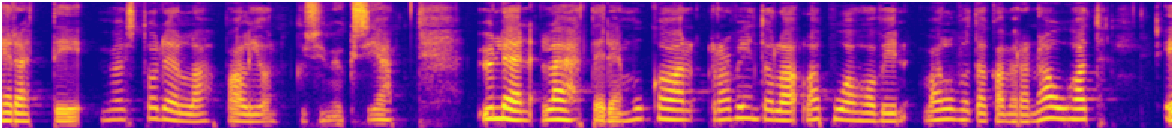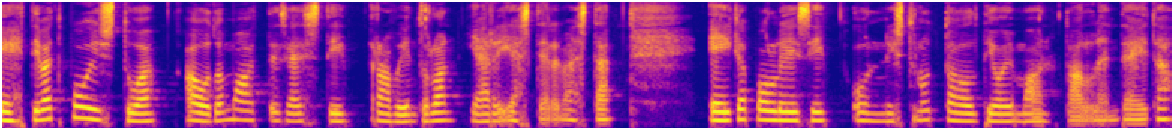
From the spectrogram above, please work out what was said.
herätti myös todella paljon kysymyksiä. Ylen lähteiden mukaan ravintola Lapuahovin valvontakameranauhat ehtivät poistua automaattisesti ravintolan järjestelmästä, eikä poliisi onnistunut taltioimaan tallenteita.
